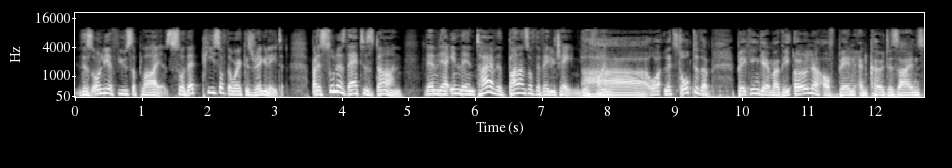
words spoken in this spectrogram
There's only a few suppliers. So that piece of the work is regulated. But as soon as that is done, then they're in the entire the balance of the value chain. You'll find. Ah, well, let's talk to them. Bheki Ngema, the owner of Ben and Co Designs.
